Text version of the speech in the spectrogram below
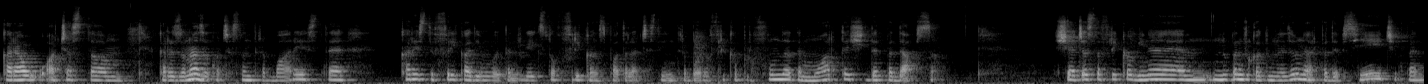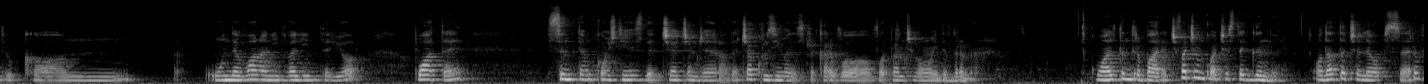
care au această, care rezonează cu această întrebare este care este frica din voi? Pentru că există o frică în spatele acestei întrebări, o frică profundă de moarte și de pedapsă. Și această frică vine nu pentru că Dumnezeu ne-ar pedepsi ei, ci pentru că mm, undeva la nivel interior, poate, suntem conștienți de ceea ce am generat, de acea cruzime despre care vă vorbeam ceva mai devreme. O altă întrebare. Ce facem cu aceste gânduri? Odată ce le observ,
